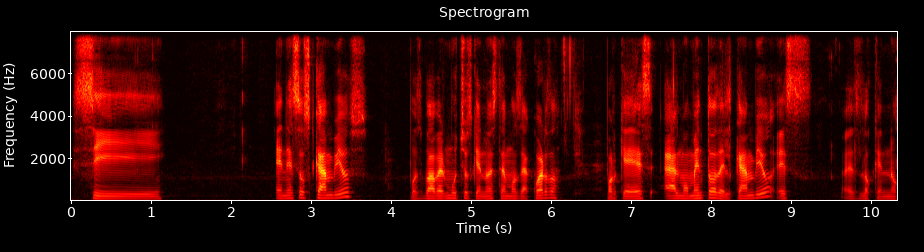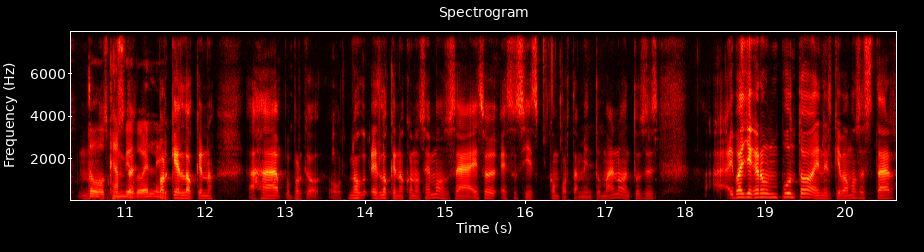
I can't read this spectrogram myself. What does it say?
si en esos cambios, pues va a haber muchos que no estemos de acuerdo porque es al momento del cambio es es lo que no, todo cambio duele. porque es lo que no ajá porque no es lo que no conocemos o sea eso eso sí es comportamiento humano entonces ahí va a llegar un punto en el que vamos a estar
